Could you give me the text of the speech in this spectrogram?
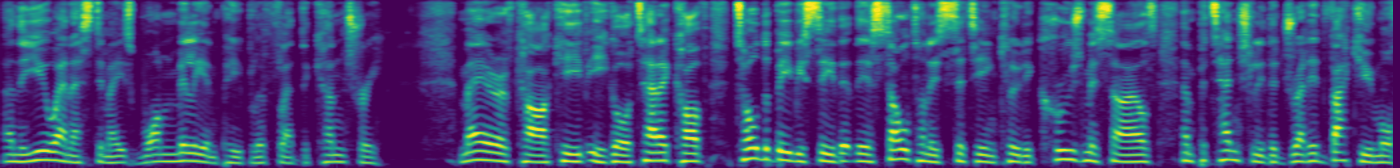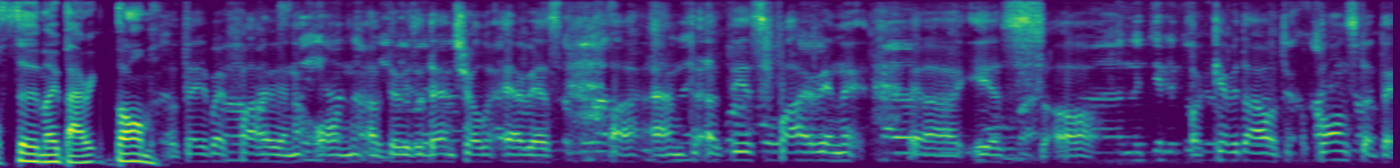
and the UN estimates 1 million people have fled the country. Mayor of Kharkiv, Igor Terekhov, told the BBC that the assault on his city included cruise missiles and potentially the dreaded vacuum or thermobaric bomb. They were firing on uh, the residential areas, uh, and uh, this firing uh, is uh, carried out constantly.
